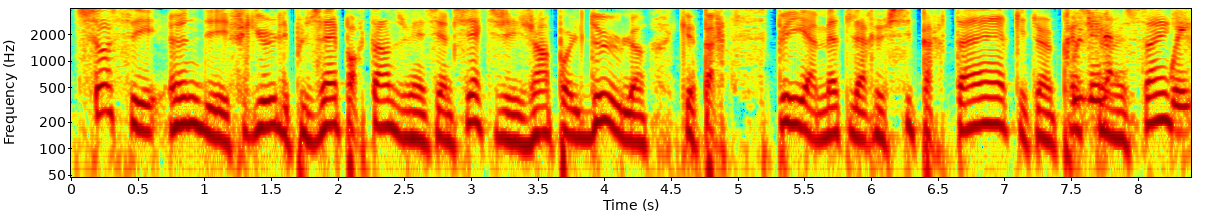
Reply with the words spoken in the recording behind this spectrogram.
Ça, c'est une des figures les plus importantes du 20e siècle. J'ai Jean-Paul II, là, qui a participé à mettre la Russie par terre, qui est un presque un saint. oui.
